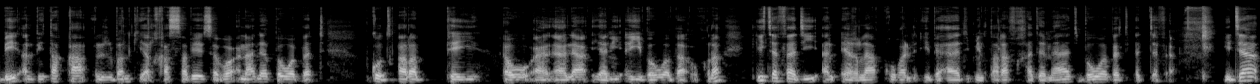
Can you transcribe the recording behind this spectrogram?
بالبطاقة البنكية الخاصة به سواء على بوابة كود أرب باي أو على يعني أي بوابة أخرى لتفادي الإغلاق والإبعاد من طرف خدمات بوابة الدفع. إذا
